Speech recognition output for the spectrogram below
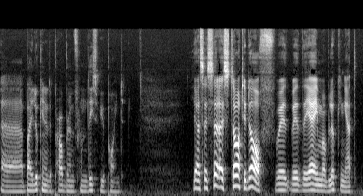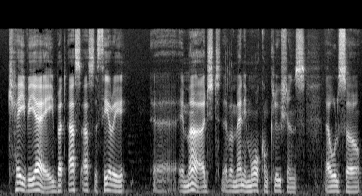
uh, by looking at the problem from this viewpoint? Yeah, as I said, I started off with, with the aim of looking at KVA, but as, as the theory uh, emerged, there were many more conclusions that also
